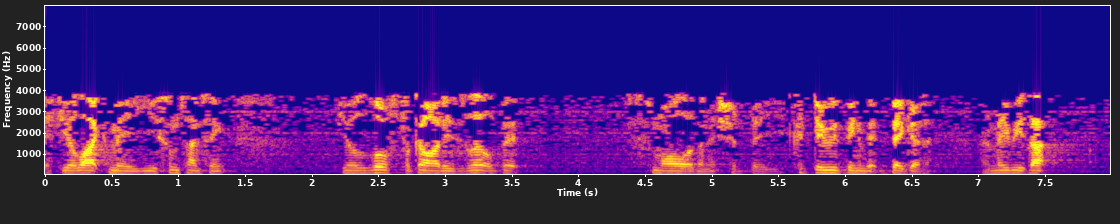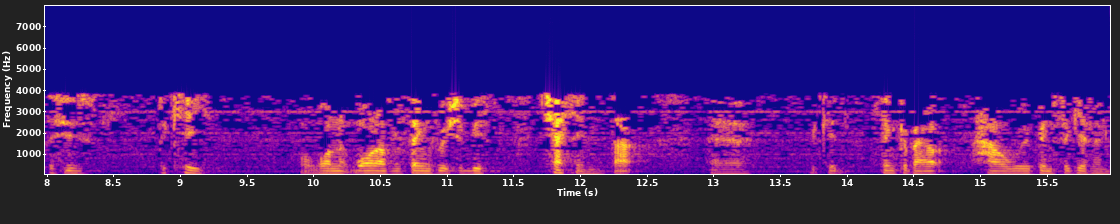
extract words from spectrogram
if you're like me, you sometimes think your love for God is a little bit smaller than it should be. It could do with being a bit bigger. And maybe that this is the key. or one, one of the things we should be checking that uh, we could think about how we've been forgiven.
